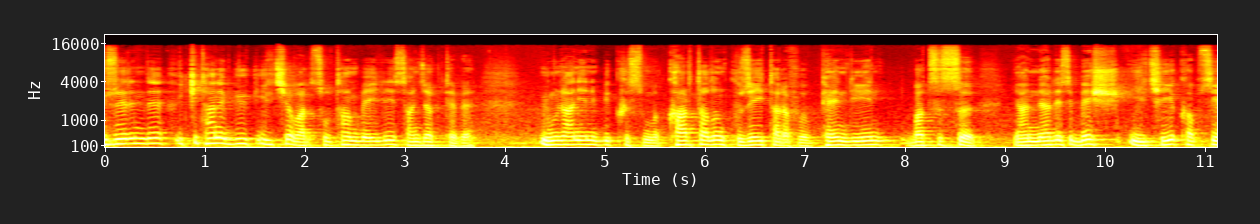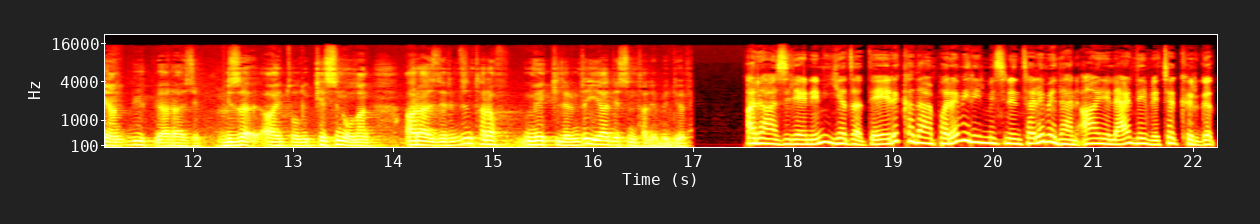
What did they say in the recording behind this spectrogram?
Üzerinde iki tane büyük ilçe var. Sultanbeyli, Sancaktepe. Ümraniye'nin bir kısmı, Kartal'ın kuzey tarafı, Pendik'in batısı, yani neredeyse 5 ilçeyi kapsayan büyük bir arazi. Bize ait olduğu kesin olan arazilerimizin taraf müvekkillerimize iadesini talep ediyor. Arazilerinin ya da değeri kadar para verilmesinin talep eden aileler devlete kırgın.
